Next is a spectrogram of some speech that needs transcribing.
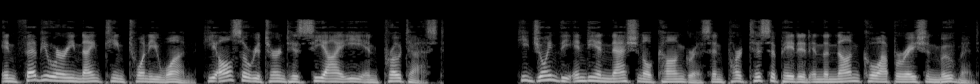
In February 1921, he also returned his CIE in protest. He joined the Indian National Congress and participated in the non-cooperation movement.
